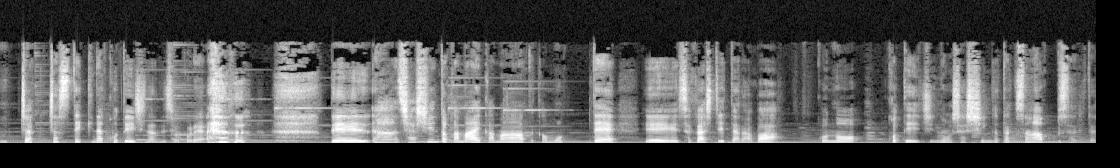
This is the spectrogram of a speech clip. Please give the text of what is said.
むちゃくちゃ素敵なコテージなんですよこれ。であ写真とかないかなとか思って、えー、探してたらばこのコテージの写真がたくさんアップされた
